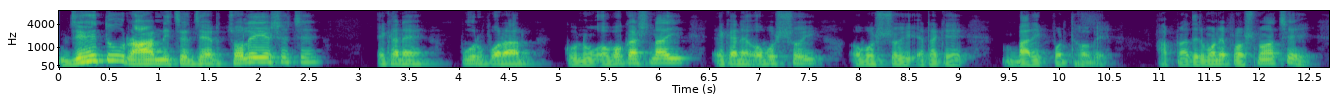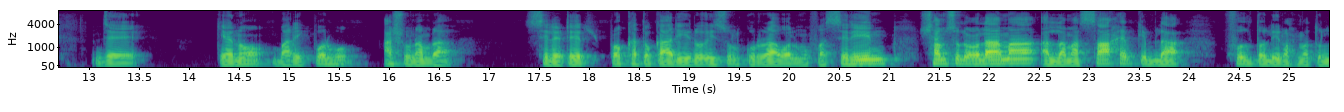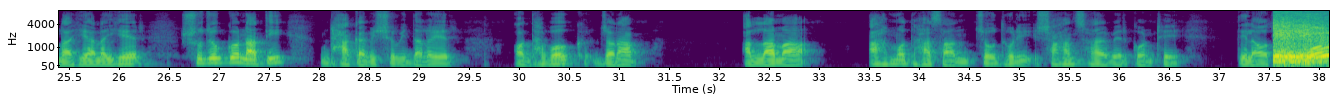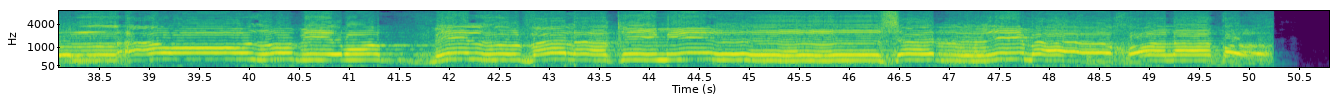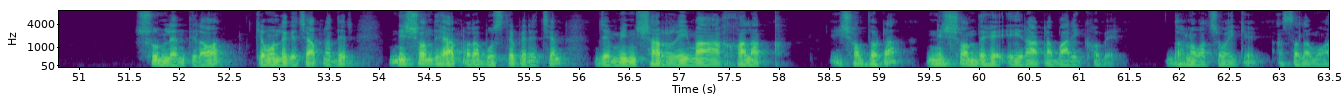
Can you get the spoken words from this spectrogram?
যেহেতু রার নিচে জের চলেই এসেছে, এখানে পুর পড়ার কোনো অবকাশ নাই, এখানে অবশ্যই অবশ্যই এটাকে বারিক পড়তে হবে। আপনাদের মনে প্রশ্ন আছে যে কেন বারিক পড়ব? আসুন আমরা সিলেটের প্রখ্যাত কারি রইসুল কুর্রাওয়াল মুফাসিরিন শামসুল ওলামা আল্লামা সাহেব কিবলা ফুলতলি রহমতুল্লাহি আলাইহের সুযোগ্য নাতি ঢাকা বিশ্ববিদ্যালয়ের অধ্যাপক জনাব আল্লামা আহমদ হাসান চৌধুরী শাহান সাহেবের কণ্ঠে তিলাওয়াত। শুনলেন তিলাওয়াত? কেমন লেগেছে আপনাদের? নিঃসন্দেহে আপনারা বুঝতে পেরেছেন যে মিনসার রিমা খালাক, এই শব্দটা নিঃসন্দেহে এই রাটা বারিক হবে। ধন্যবাদ সবাইকে। আসসালামু আলাইকুম।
